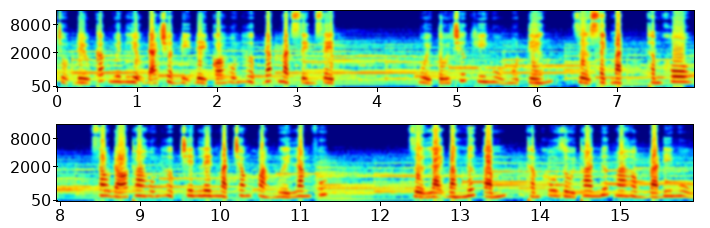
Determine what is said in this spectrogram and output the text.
Trộn đều các nguyên liệu đã chuẩn bị để có hỗn hợp đắp mặt sền sệt. Buổi tối trước khi ngủ một tiếng, rửa sạch mặt, thấm khô. Sau đó thoa hỗn hợp trên lên mặt trong khoảng 15 phút. Rửa lại bằng nước ấm, thấm khô rồi thoa nước hoa hồng và đi ngủ.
